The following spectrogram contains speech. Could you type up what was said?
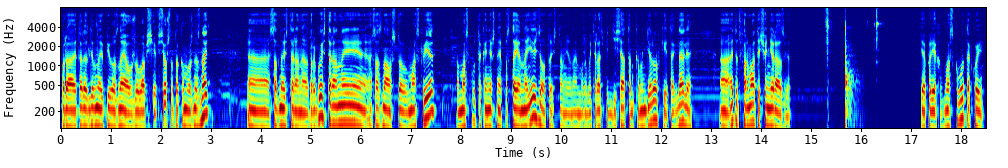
про это разливное пиво знаю уже вообще все, что только можно знать, э, с одной стороны. А с другой стороны, осознал, что в Москве, а в Москву-то, конечно, я постоянно ездил, то есть там, я знаю, может быть, раз 50 там командировки и так далее – а, этот формат еще не развит. Я приехал в Москву, такой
